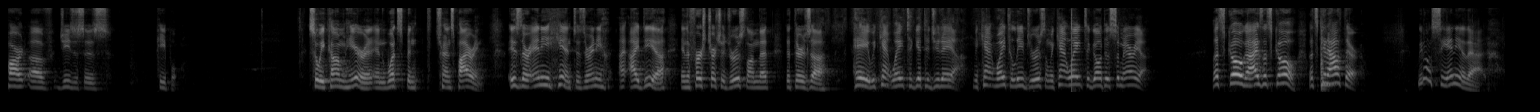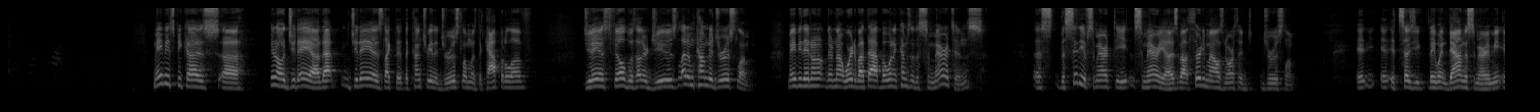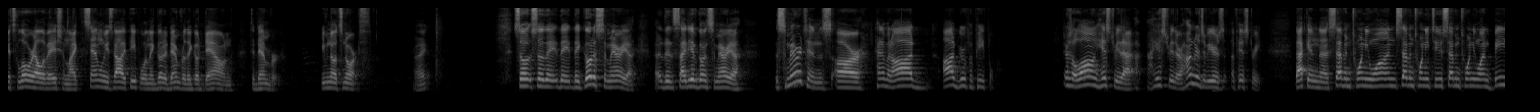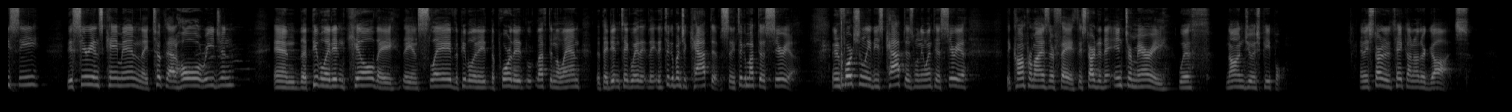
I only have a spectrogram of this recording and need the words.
part of Jesus' people. So we come here, and what's been transpiring? Is there any hint, is there any idea in the first church of Jerusalem that, that there's a, hey, we can't wait to get to Judea? We can't wait to leave Jerusalem. We can't wait to go to Samaria. Let's go, guys, let's go. Let's get out there. We don't see any of that. Maybe it's because, uh, you know, Judea, that Judea is like the, the country that Jerusalem was the capital of. Judea is filled with other Jews. Let them come to Jerusalem. Maybe they don't, they're not worried about that. But when it comes to the Samaritans, uh, the city of Samaria is about 30 miles north of Jerusalem. It, it, it says you, they went down to Samaria. I mean, It's lower elevation, like San Luis Valley people, when they go to Denver, they go down to Denver, even though it's north, right? So, so they, they, they go to Samaria. Uh, this idea of going to Samaria, the Samaritans are kind of an odd, odd group of people. There's a long history that history there, hundreds of years of history. Back in uh, 721, 722, 721 BC, the Assyrians came in and they took that whole region. And the people they didn't kill, they, they enslaved. The people that they, the poor they left in the land that they didn't take away, they, they, they took a bunch of captives and they took them up to Assyria. And unfortunately, these captives, when they went to Assyria, they compromised their faith. They started to intermarry with non Jewish people. And they started to take on other gods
